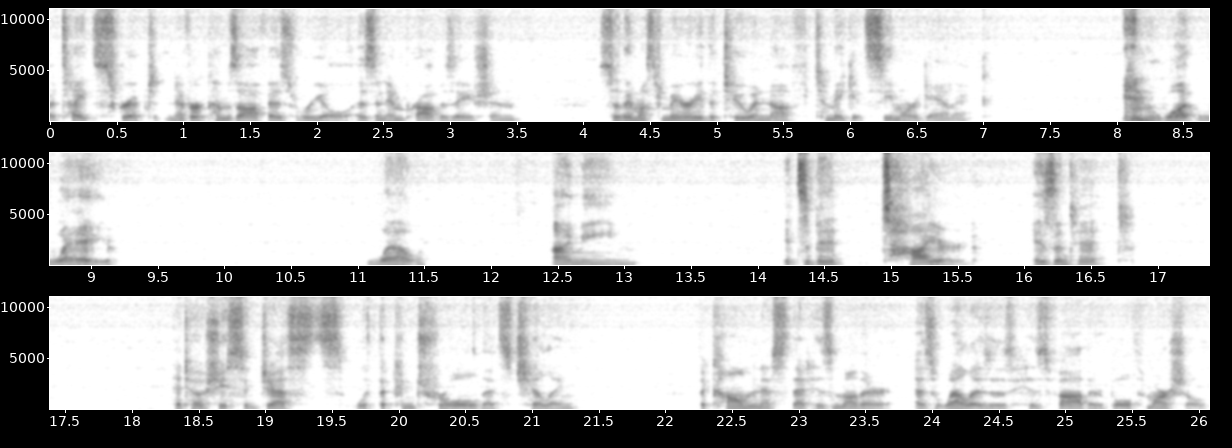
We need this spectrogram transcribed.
A tight script never comes off as real as an improvisation, so they must marry the two enough to make it seem organic. In what way? Well, I mean, it's a bit tired, isn't it? Hitoshi suggests with the control that's chilling the calmness that his mother, as well as his father, both marshaled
